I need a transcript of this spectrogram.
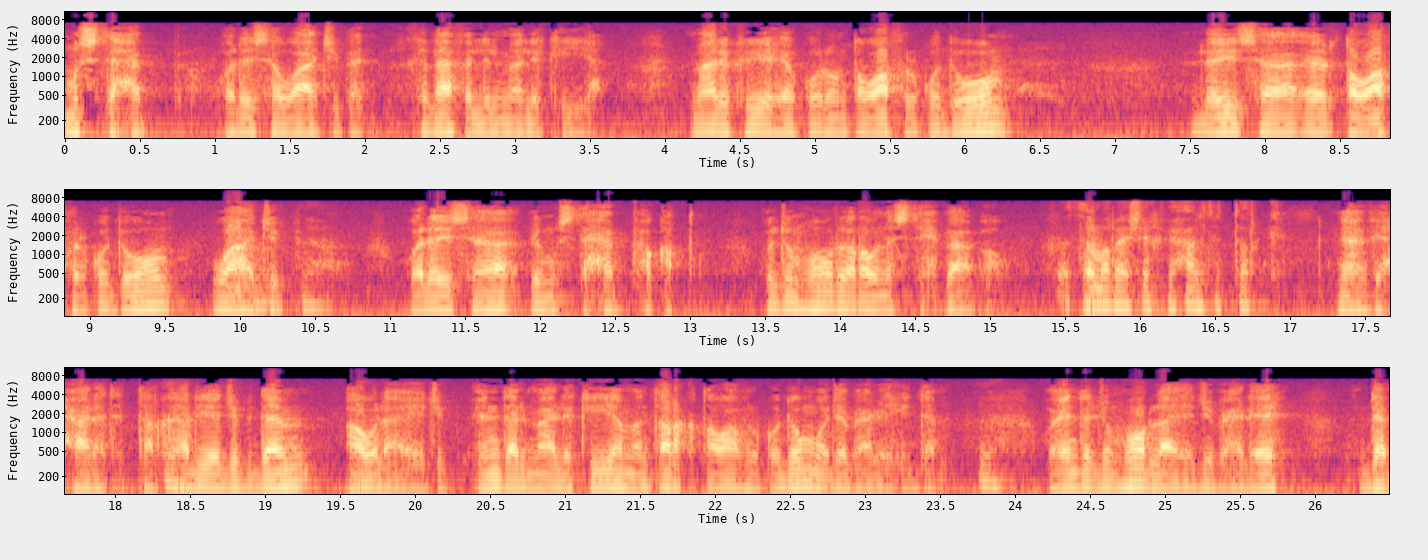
مستحب وليس واجبا خلافا للمالكية. المالكية يقولون طواف القدوم ليس طواف القدوم واجب وليس بمستحب فقط. والجمهور يرون استحبابه. الثمر يا شيخ في حالة الترك. نعم في حالة الترك. هل يجب دم أو لا يجب؟ عند المالكية من ترك طواف القدوم وجب عليه دم. وعند الجمهور لا يجب عليه دم.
